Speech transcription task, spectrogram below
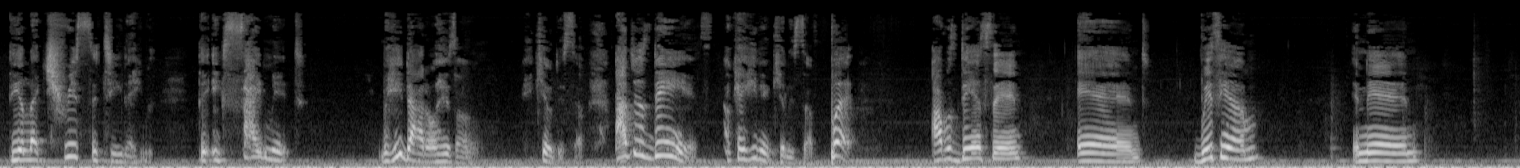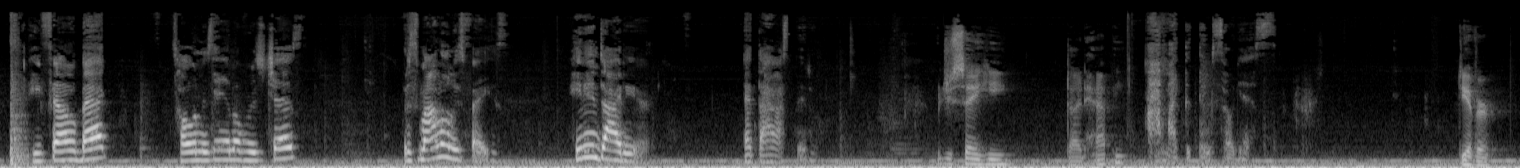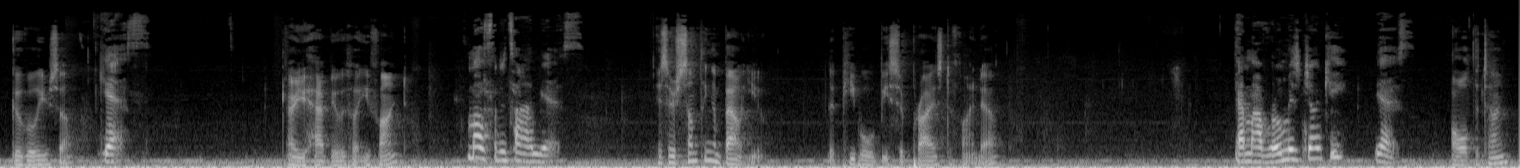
the electricity that he was, the excitement. But he died on his own. He killed himself. I just danced. Okay, he didn't kill himself. But I was dancing and with him, and then he fell back, holding his hand over his chest, with a smile on his face. He didn't die there at the hospital. Would you say he died happy? I like to think so, yes. Do you ever Google yourself? Yes. Are you happy with what you find? Most of the time, yes. Is there something about you that people will be surprised to find out? That my room is junky? Yes. All the time?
